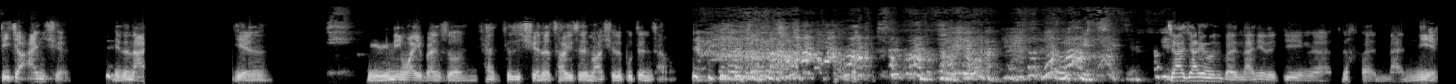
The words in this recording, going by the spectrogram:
比较安全，免得哪天。你 另外一半说：“你看，这是学的超级生嘛，学的不正常。家家有一本难念的经呢，这很难念。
